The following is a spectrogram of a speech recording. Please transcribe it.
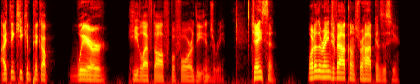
I think he can pick up where he left off before the injury. Jason, what are the range of outcomes for Hopkins this year?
